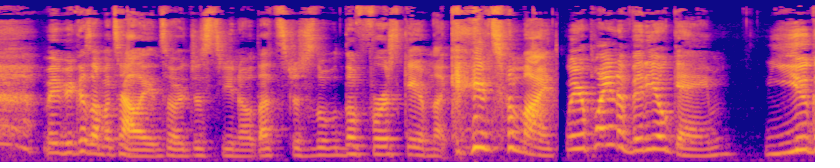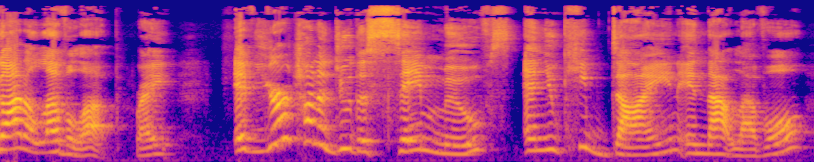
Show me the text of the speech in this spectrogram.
Maybe because I'm Italian, so it just, you know, that's just the, the first game that came to mind. When you're playing a video game, you gotta level up, right? If you're trying to do the same moves and you keep dying in that level,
